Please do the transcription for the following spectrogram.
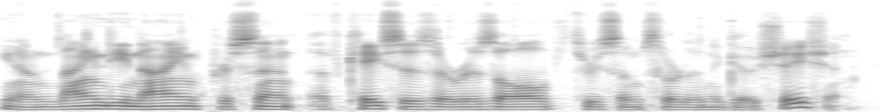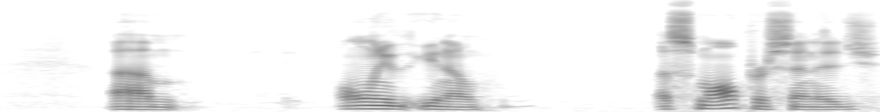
you know, ninety nine percent of cases are resolved through some sort of negotiation. Um, only you know a small percentage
